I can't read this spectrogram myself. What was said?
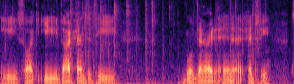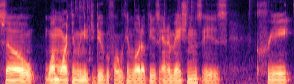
e, so like e.entity will generate an entity. So one more thing we need to do before we can load up these animations is create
